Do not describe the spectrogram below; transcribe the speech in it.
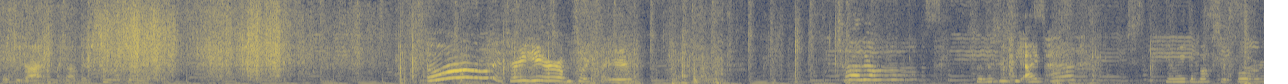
just do that. Oh my god, there's so much in it. Oh, it's right here. I'm so excited. So this is the iPad. Let me the box before.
